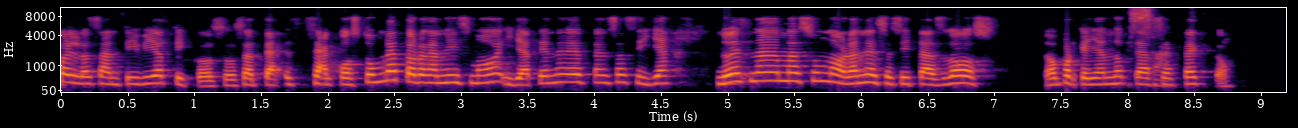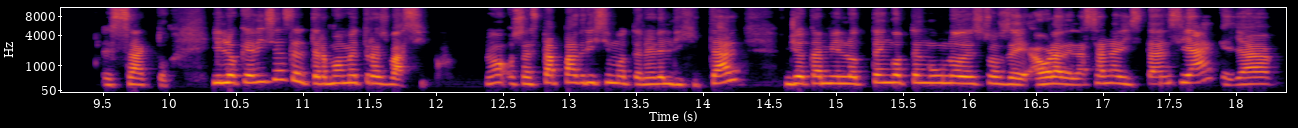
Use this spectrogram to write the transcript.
con los antibióticos, o sea, se acostumbra a tu organismo y ya tiene defensas y ya no es nada más una hora, necesitas dos, ¿no? Porque ya no te hace efecto. Exacto. Y lo que dices del termómetro es básico. ¿No? O sea, está padrísimo tener el digital. Yo también lo tengo, tengo uno de estos de ahora de la sana distancia, que ya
